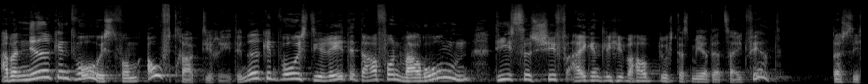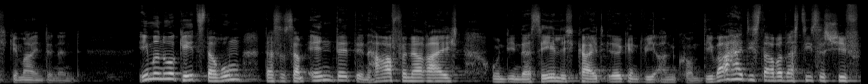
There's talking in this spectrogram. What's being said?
Aber nirgendwo ist vom Auftrag die Rede. Nirgendwo ist die Rede davon, warum dieses Schiff eigentlich überhaupt durch das Meer der Zeit fährt, das sich Gemeinde nennt. Immer nur geht es darum, dass es am Ende den Hafen erreicht und in der Seligkeit irgendwie ankommt. Die Wahrheit ist aber, dass dieses Schiff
